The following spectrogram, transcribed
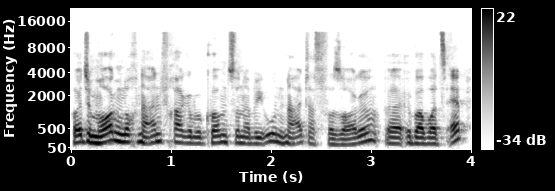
heute Morgen noch eine Anfrage bekommen zu einer BU und einer Altersvorsorge äh, über WhatsApp,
